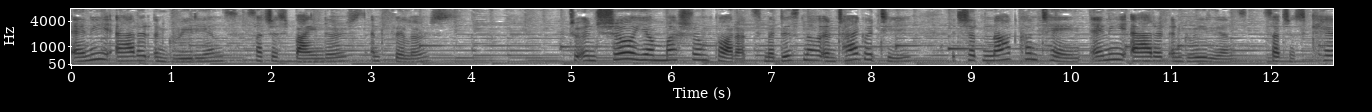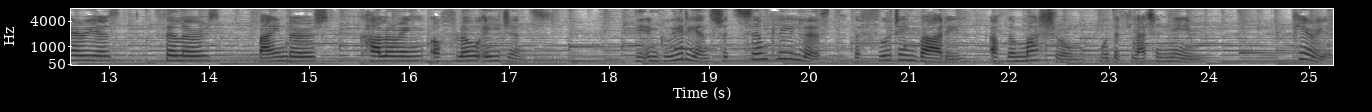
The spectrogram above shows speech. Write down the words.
any added ingredients such as binders and fillers? To ensure your mushroom product's medicinal integrity, it should not contain any added ingredients such as carriers, fillers, binders, coloring, or flow agents. The ingredients should simply list the fruiting body of the mushroom with its Latin name. Period.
